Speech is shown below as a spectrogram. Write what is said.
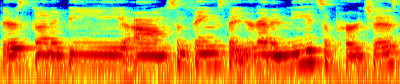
There's going to be um, some things that you're going to need to purchase,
